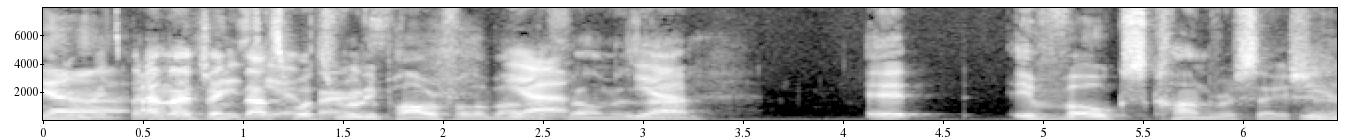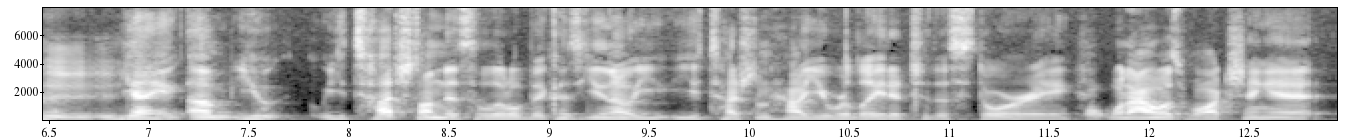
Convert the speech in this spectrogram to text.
Yeah. afterwards. But and I want you think that's it what's really powerful about Yeah. the film is Yeah. that it evokes conversation Mm-hmm. Yeah, um, you you touched on this a little bit because you know you, you touched on how you related to the story. When I was watching it,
